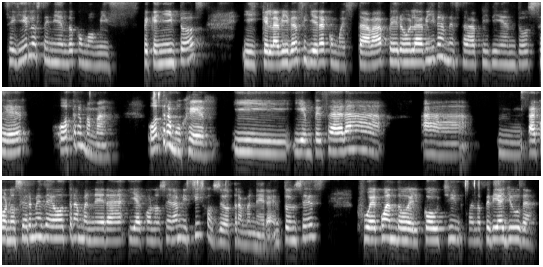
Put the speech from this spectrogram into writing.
seguirlos teniendo como mis pequeñitos y que la vida siguiera como estaba, pero la vida me estaba pidiendo ser otra mamá, otra mujer y, empezar a, Mm, a conocerme de otra manera y a conocer a mis hijos de otra manera. Entonces fue cuando el coaching, cuando pedí ayuda,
